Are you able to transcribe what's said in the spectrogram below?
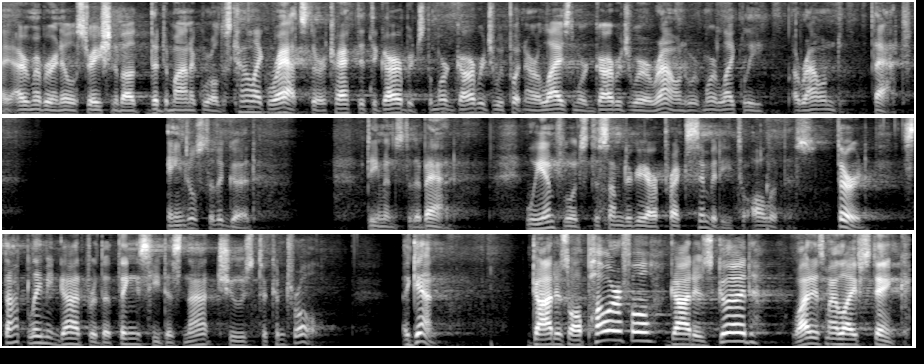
I, I remember an illustration about the demonic world. It's kind of like rats, they're attracted to garbage. The more garbage we put in our lives, the more garbage we're around, we're more likely around that. Angels to the good, demons to the bad. We influence to some degree our proximity to all of this. Third, stop blaming God for the things he does not choose to control. Again, God is all powerful, God is good. Why does my life stink?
